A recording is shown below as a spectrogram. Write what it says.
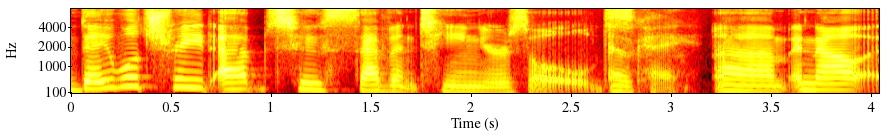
They will treat up to 17 years old. Okay. Um, and now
